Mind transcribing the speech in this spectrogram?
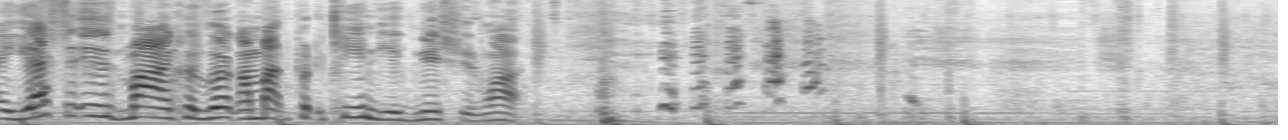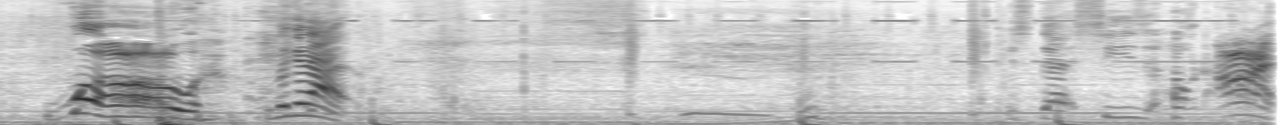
And yes, it is mine, because look, I'm about to put the key in the ignition. Watch. Whoa! Look at that. It's that season. Hold on.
